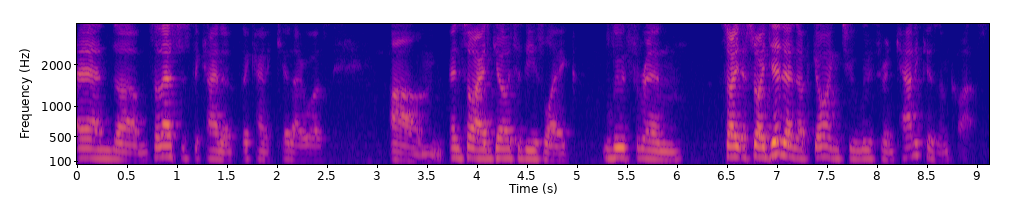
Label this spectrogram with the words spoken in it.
And um, so that's just the kind of the kind of kid I was. Um, and so I'd go to these like Lutheran. So I so I did end up going to Lutheran catechism class.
